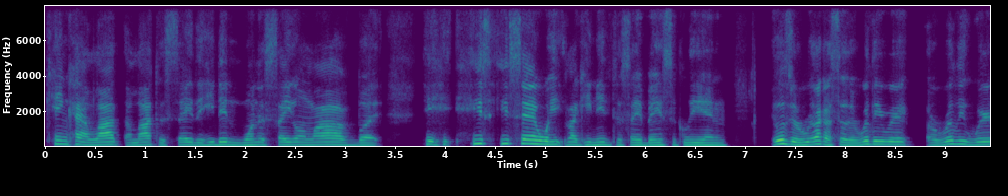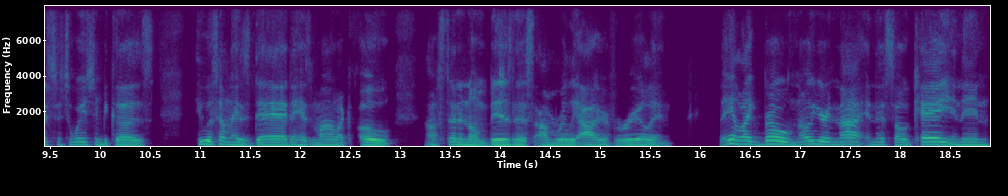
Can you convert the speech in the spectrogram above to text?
King had a lot a lot to say that he didn't want to say on live, but he he he said what he like he needed to say basically, and it was a like I said a really weird a really weird situation because he was telling his dad and his mom like, "Oh, I'm studying on business. I'm really out here for real." And they like, "Bro, no, you're not, and it's okay." And then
